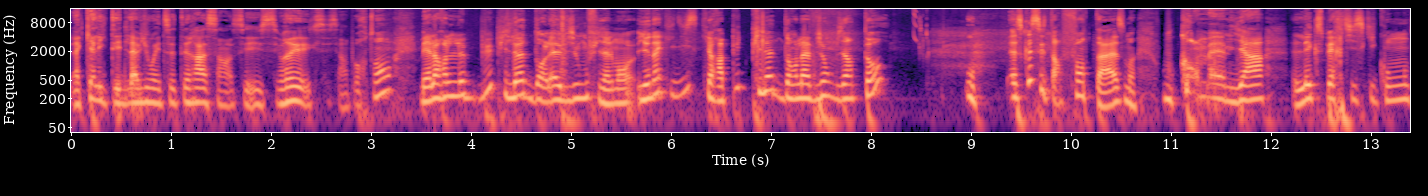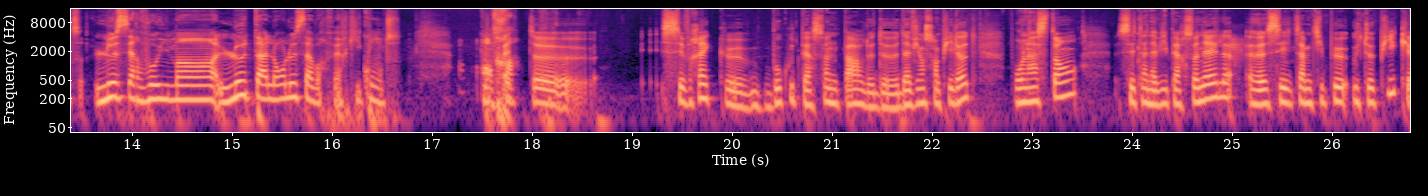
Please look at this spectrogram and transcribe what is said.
la qualité de l'avion, etc., c'est vrai, c'est important. Mais alors, le but pilote dans l'avion, finalement, il y en a qui disent qu'il n'y aura plus de pilote dans l'avion bientôt? Est-ce que c'est un fantasme? Ou quand même il y a l'expertise qui compte, le cerveau humain, le talent, le savoir-faire qui compte? En fait, euh, c'est vrai que beaucoup de personnes parlent d'avions sans pilote. Pour l'instant, c'est un avis personnel, euh, c'est un petit peu utopique.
